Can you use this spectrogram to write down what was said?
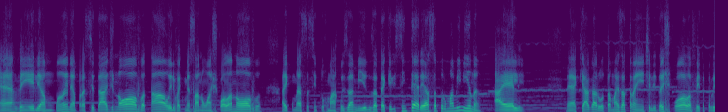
é, vem ele e a mãe, né, pra cidade nova, tal, ele vai começar numa escola nova, aí começa a se enturmar com os amigos, até que ele se interessa por uma menina, a Ellie, né, que é a garota mais atraente ali da escola, feita pela,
